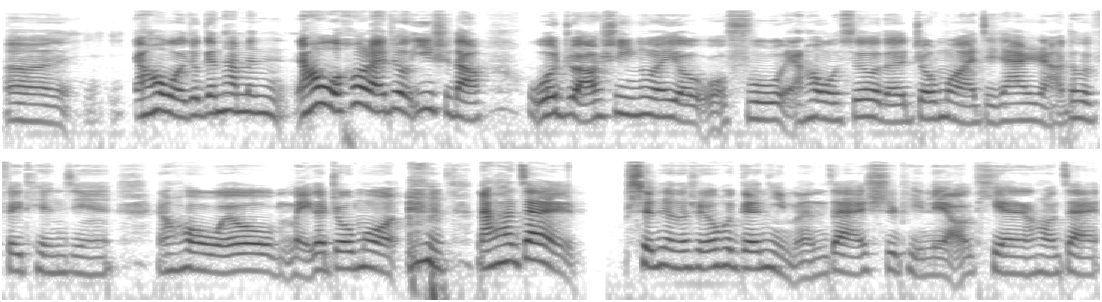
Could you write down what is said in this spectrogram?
嗯、然后我就跟他们，然后我后来就意识到，我主要是因为有我夫，然后我所有的周末啊、节假日啊都会飞天津，然后我又每个周末，哪怕在深圳的时候会跟你们在视频聊天，然后在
